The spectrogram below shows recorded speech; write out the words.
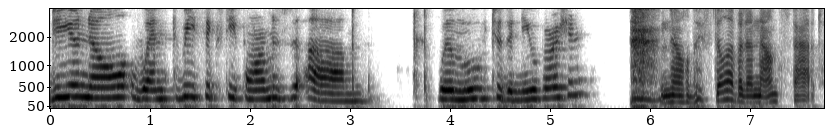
Do you know when 360 forms um, will move to the new version? no, they still haven't announced that.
